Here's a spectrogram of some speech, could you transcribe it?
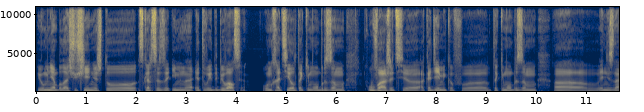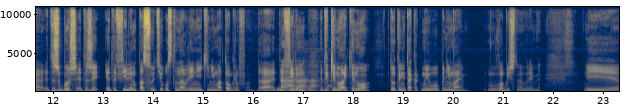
И у меня было ощущение, что Скорсезе именно этого и добивался. Он хотел таким образом уважить э, академиков, э, таким образом, э, я не знаю, это же больше, это же, это фильм, по сути, о становлении кинематографа, да, это Да, фильм, да, да, это кино о кино, только не так, как мы его понимаем в обычное время. И,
